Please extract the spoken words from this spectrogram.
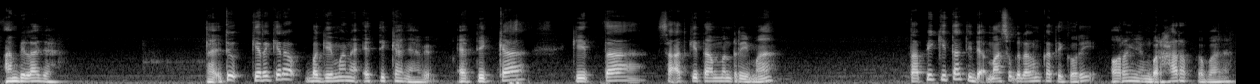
ambil aja. Nah, itu kira-kira bagaimana etikanya, Habib? Etika kita saat kita menerima tapi kita tidak masuk ke dalam kategori orang yang berharap kepada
